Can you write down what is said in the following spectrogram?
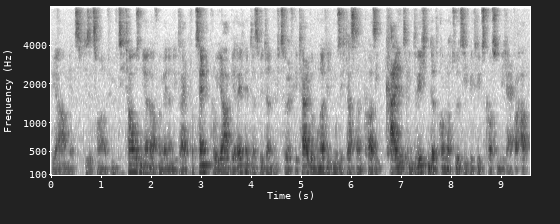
wir haben jetzt diese 250.000, ja, davon werden dann die 3% pro Jahr berechnet, das wird dann durch 12 geteilt und monatlich muss ich das dann quasi kalt entrichten, da kommen noch zusätzliche Betriebskosten, die ich einfach habe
